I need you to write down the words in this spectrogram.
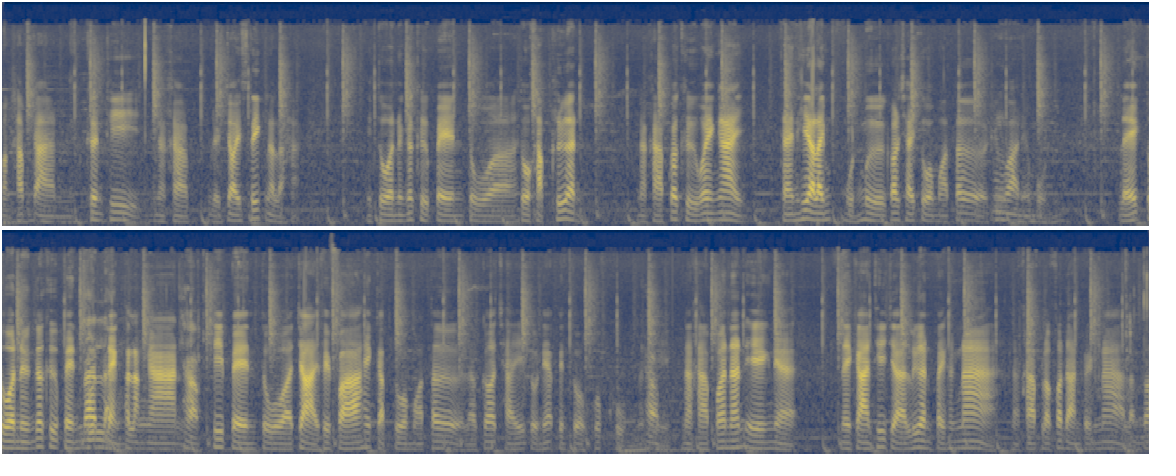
บังคับการเคลื่อนที่นะครับหรือจอยสติ๊กนั่นแหละฮะอีกตัวหนึ่งก็คือเป็นตัวตัวขับเคลื่อนนะครับก็คือว่าง่ายๆ แทนที่อะไรหมุนมือก็ใช้ตัวมอเตอร์ที่ว่าเนี่ยหมุนเล็กตัวหนึ่งก็คือเป็นด้านหลังแหล่งพลังงานครับที่เป็นตัวจ่ายไฟฟ้าให้กับตัวมอเตอร์ แล้วก็ใช้ตัวเนี้ยเป็นตัวควบคุมนั่นครับเองนะครับเพราะฉะนั้นเองเนี่ยในการที่จะเลื่อนไปข้างหน้านะครับเราก็ดันไปข้างหน้าแล้วก็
